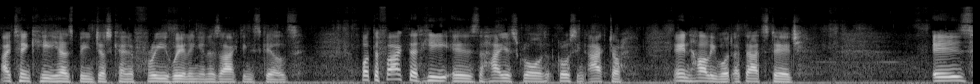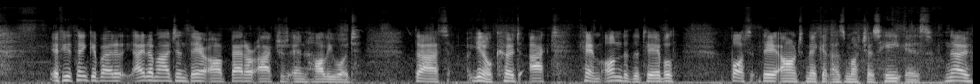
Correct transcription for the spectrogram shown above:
I think he has been just kind of freewheeling in his acting skills. But the fact that he is the highest grossing actor in Hollywood at that stage is, if you think about it, I'd imagine there are better actors in Hollywood that you know could act him under the table, but they aren't making as much as he is. Now,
